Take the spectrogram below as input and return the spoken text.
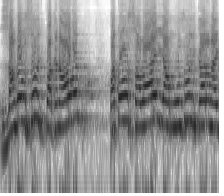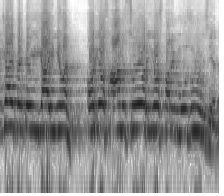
زنگو ست پکناون پتہ سوار یا موزور کرن اک جائے پہ بیس جائے نیون اور یہ آن ژور یہ پن موزور زین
